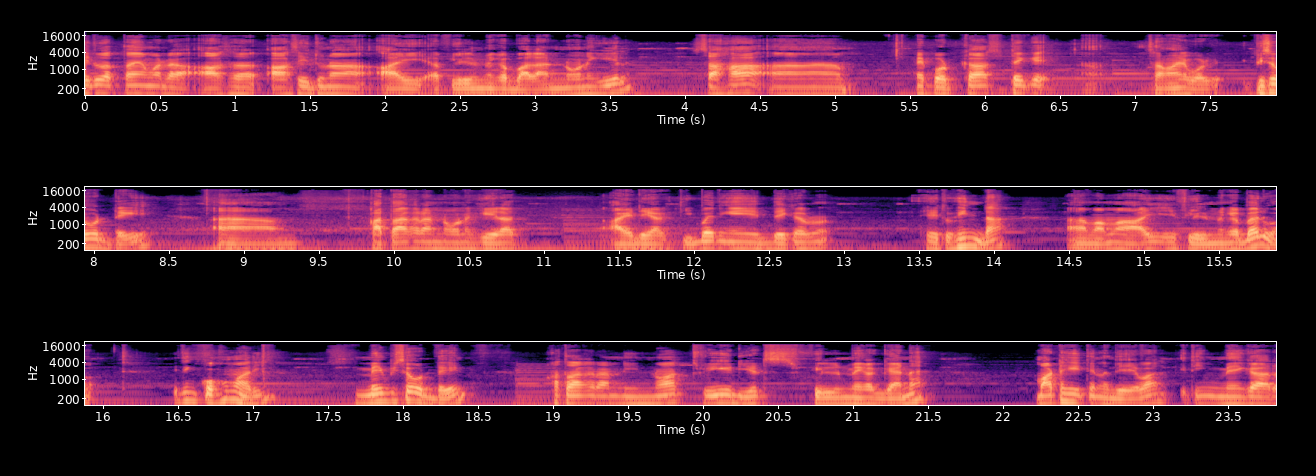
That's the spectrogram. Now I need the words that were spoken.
හිතුවත්තයි මට ආස ආසිතුනා අයි ෆිල්ම් එක බලන්න ඕන කියල. සහ පොඩ්කාස්ට් එක සමයි පොඩ් පිසෝඩ් එක කතා කරන්න ඕන කියලත් අයිඩයක් තිබති ඒ දෙක හේතු හින්දා මම අයි ෆිල්ම් එක බැලවා. ඉතින් කොහොමරි මේ පිසෝඩ්ඩෙන් කතා කරන්න ඉන්නවා 3ඩියටස් ෆිල්ම් එක ගැන. මට හිතෙන දේවල්. ඉතින් මේ අර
